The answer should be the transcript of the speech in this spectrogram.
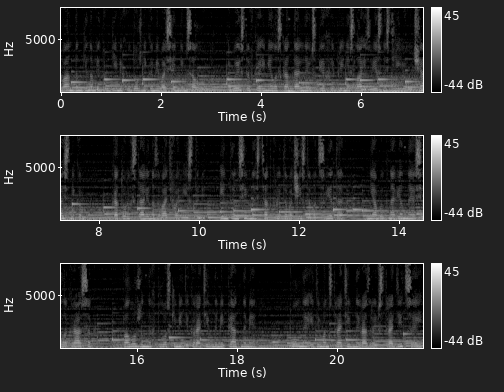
Ванденгеном и другими художниками в осеннем салоне. Выставка имела скандальный успех и принесла известность ее участникам, которых стали называть фавистами. Интенсивность открытого чистого цвета, необыкновенная сила красок, положенных плоскими декоративными пятнами, полный и демонстративный разрыв с традицией,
